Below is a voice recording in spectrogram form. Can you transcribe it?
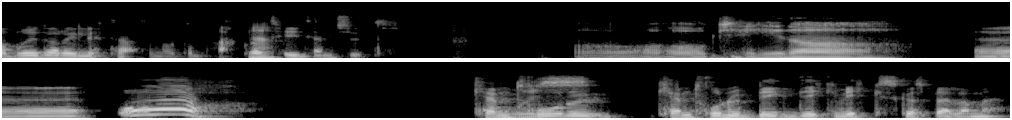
avbryte deg litt her, for nå kom akkurat Ja. T-Times ut. OK, da. Uh, oh! Hvem, tror du, hvem tror du Big Dick Wick skal spille med?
